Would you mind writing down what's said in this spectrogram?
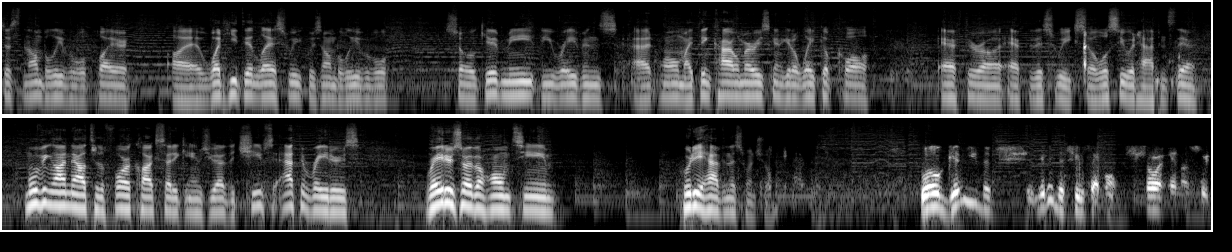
just an unbelievable player. Uh, what he did last week was unbelievable. So give me the Ravens at home. I think Kyler Murray's going to get a wake up call after uh, after this week. So we'll see what happens there. Moving on now to the four o'clock set of games. You have the Chiefs at the Raiders. Raiders are the home team. Who do you have in this one, Sean? Well, give me the give me the Chiefs at home, short and sweet.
